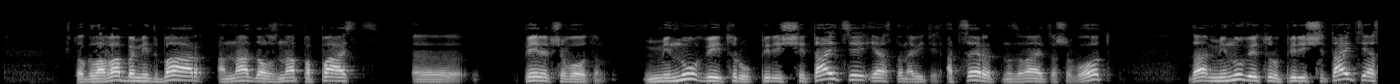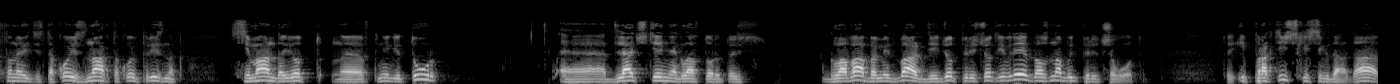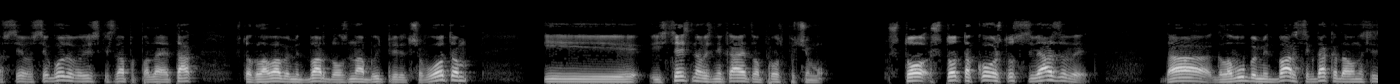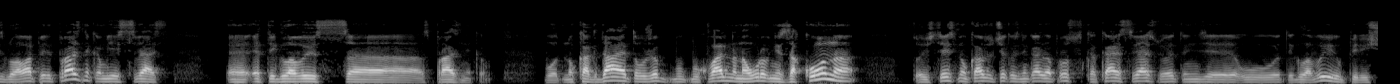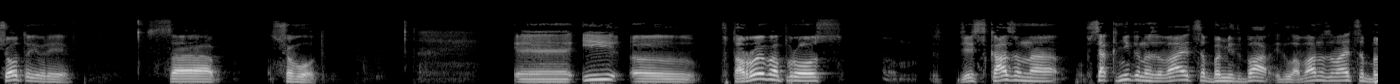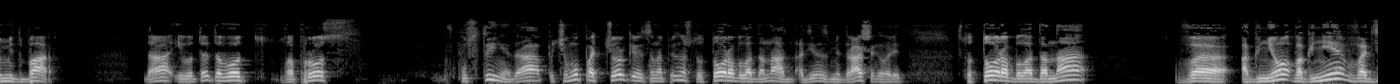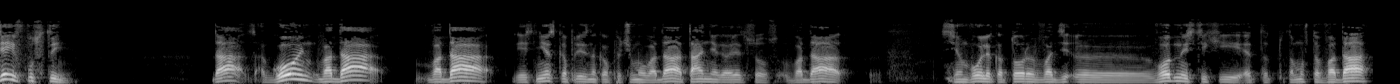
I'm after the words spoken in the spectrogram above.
что глава Бамидбар, она должна попасть э, перед Шавотом. Мину вейтру, пересчитайте и остановитесь. Ацерет называется Шавот. Да, мину вейтру, пересчитайте и остановитесь. Такой знак, такой признак Симан дает в книге Тур для чтения глав Торы. То есть глава Бамидбар, где идет пересчет евреев, должна быть перед Шавотом. И практически всегда, да, все, все годы практически всегда попадает так, что глава Бамидбар должна быть перед Шавотом. И, естественно, возникает вопрос, почему. Что, что такого, что связывает да, главу Бамидбар, всегда, когда у нас есть глава перед праздником, есть связь э, этой главы с, э, с праздником. Вот. Но когда это уже буквально на уровне закона, то, естественно, у каждого человека возникает вопрос, какая связь у этой, у этой главы, у пересчета евреев с, Шавот. Э, и э, второй вопрос, здесь сказано, вся книга называется Бамидбар, и глава называется Бамидбар. Да, и вот это вот вопрос в пустыне, да, почему подчеркивается, написано, что Тора была дана, один из Мидрашей говорит, что Тора была дана в, огне, в огне, в воде и в пустыне. Да, огонь, вода, вода, есть несколько признаков, почему вода. Таня говорит, что вода, символика которой в воде, э, водной стихии, это потому что вода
